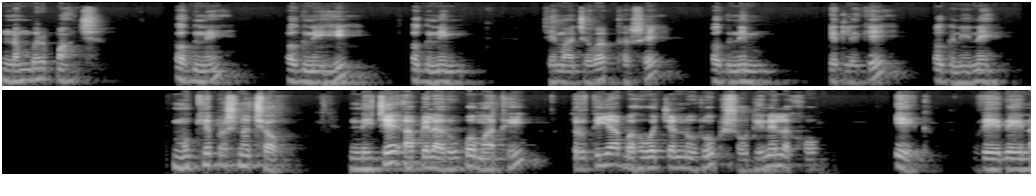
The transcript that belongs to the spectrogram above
નંબર પાંચ. અગ્ને, અગ્નિહિ, અગ્નિમ. જેમાં જવાબ થશે અગ્નિમ, એટલે કે અગ્નિને. મુખ્ય પ્રશ્ન છ. નીચે આપેલા રૂપોમાંથી તૃતીય બહુવચનનું રૂપ શોધીને લખો. એક વેદેન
